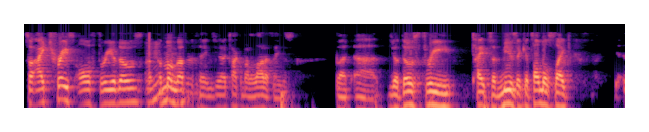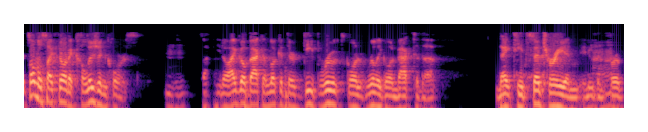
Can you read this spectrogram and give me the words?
So I trace all three of those Mhm. among other things. You know, I talk about a lot of things, but uh, you know those three types of music. It's almost like it's almost like they're on a collision course. hmm You know, I go back and look at their deep roots, going really going back to the 19th century and, and even Uh-huh. further.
